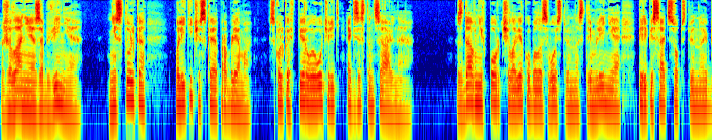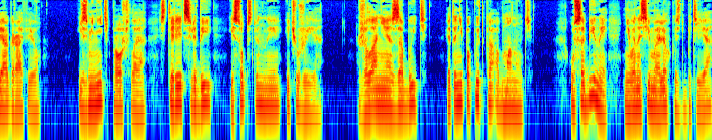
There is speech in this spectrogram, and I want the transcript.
Желание забвения не столько политическая проблема, сколько в первую очередь экзистенциальная. С давних пор человеку было свойственно стремление переписать собственную биографию, изменить прошлое, стереть следы и собственные, и чужие. Желание забыть — это не попытка обмануть. У Сабины невыносимая легкость бытия,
